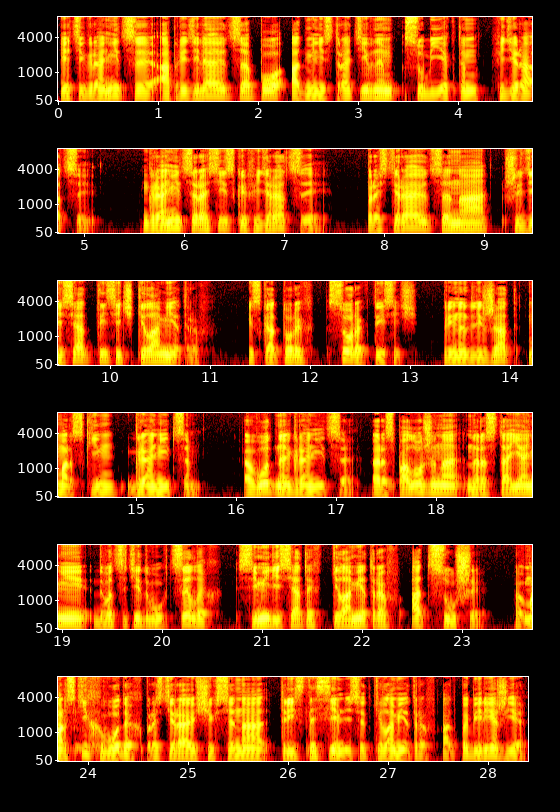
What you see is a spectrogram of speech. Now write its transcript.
эти границы определяются по административным субъектам Федерации. Границы Российской Федерации простираются на 60 тысяч километров, из которых 40 тысяч принадлежат морским границам. А водная граница расположена на расстоянии 22,7 километров от суши. В морских водах, простирающихся на 370 километров от побережья,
